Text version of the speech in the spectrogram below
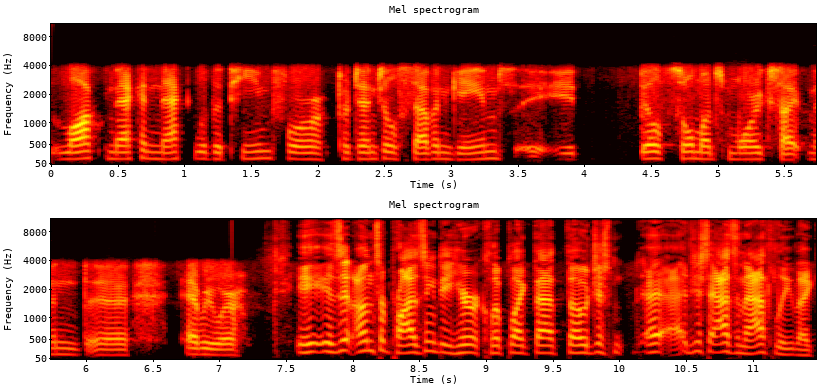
locked neck and neck with a team for potential seven games it builds so much more excitement uh, everywhere is it unsurprising to hear a clip like that though just uh, just as an athlete like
